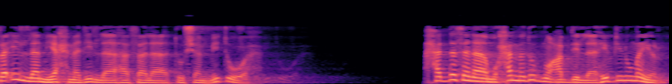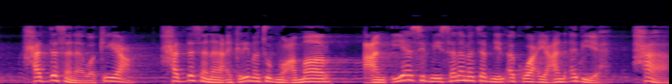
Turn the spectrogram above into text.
فإن لم يحمد الله فلا تشمتوه. حدثنا محمد بن عبد الله بن نمير حدثنا وكيع حدثنا عكرمة بن عمار عن إياس بن سلمة بن الأكوع عن أبيه حا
